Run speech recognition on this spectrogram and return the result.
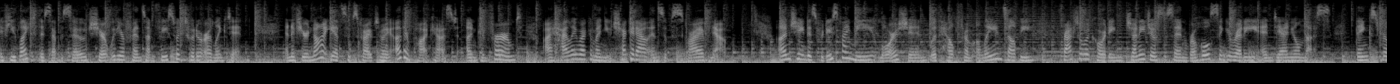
If you liked this episode, share it with your friends on Facebook, Twitter, or LinkedIn. And if you're not yet subscribed to my other podcast, Unconfirmed, I highly recommend you check it out and subscribe now. Unchained is produced by me, Laura Shin, with help from Elaine Selby, Fractal Recording, Jenny Josephson, Rahul Singareddy, and Daniel Nuss. Thanks for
